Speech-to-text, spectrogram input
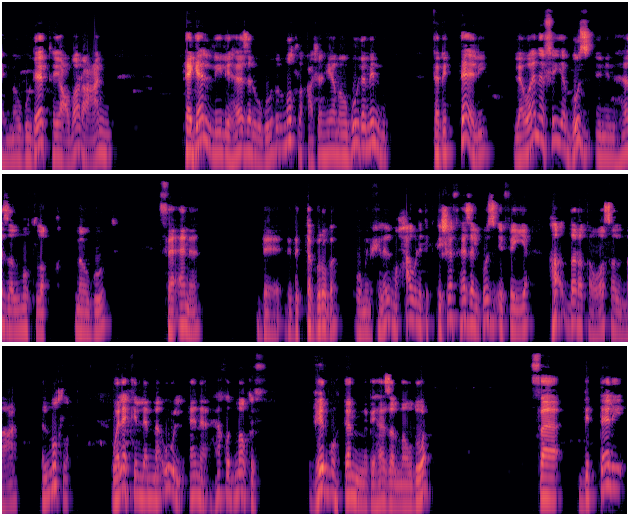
الموجودات هي عبارة عن تجلي لهذا الوجود المطلق عشان هي موجودة منه. فبالتالي لو أنا في جزء من هذا المطلق موجود فأنا بالتجربة ومن خلال محاولة اكتشاف هذا الجزء فيا هقدر أتواصل مع المطلق. ولكن لما أقول أنا هاخد موقف غير مهتم بهذا الموضوع فبالتالي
